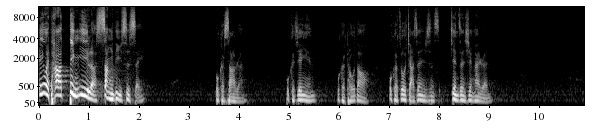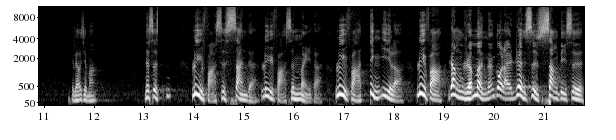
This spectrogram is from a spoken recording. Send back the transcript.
因为他定义了上帝是谁，不可杀人，不可奸淫，不可偷盗，不可做假证人见证陷害人。你了解吗？那是律法是善的，律法是美的，律法定义了，律法让人们能够来认识上帝是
